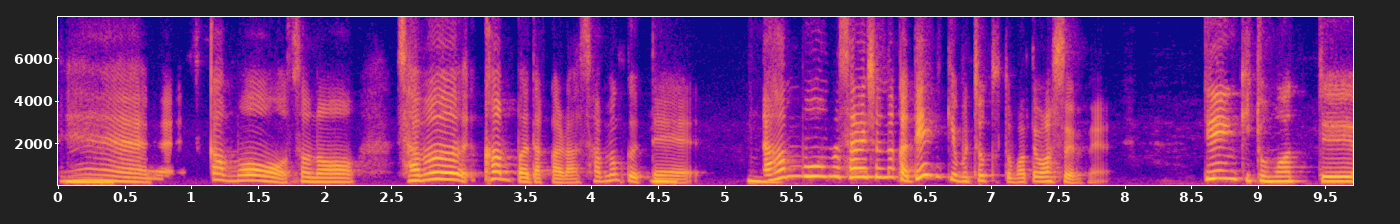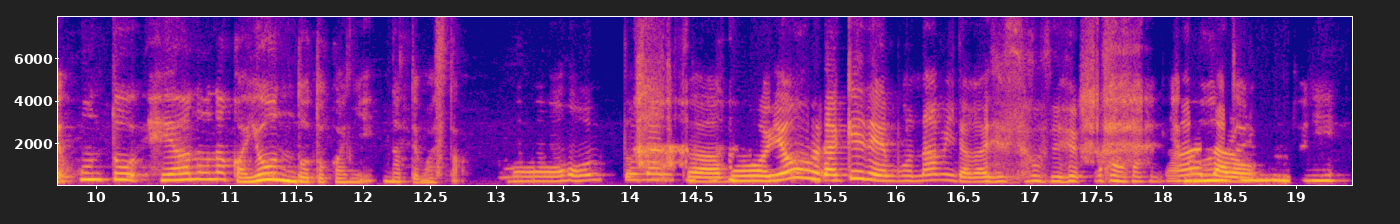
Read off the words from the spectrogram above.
ねえ。しかも、その、寒寒波だから寒くて、うん暖房も最初なんか電気もちょっと止まってましたよね。電気止まって、本当部屋の中4度とかになってました。もうほんとなんか、もう読むだけでもう涙が出そうで、もうなんだろう。本当に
